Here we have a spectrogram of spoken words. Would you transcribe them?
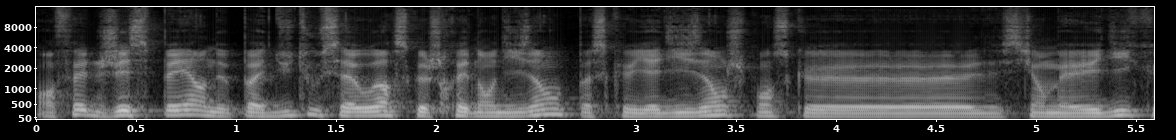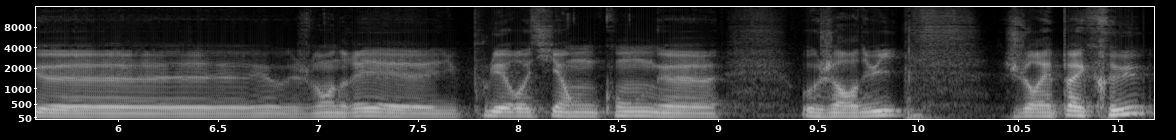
en fait, j'espère ne pas du tout savoir ce que je ferai dans 10 ans, parce qu'il y a 10 ans, je pense que si on m'avait dit que je vendrais du poulet rôti à Hong Kong aujourd'hui, je l'aurais pas cru,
